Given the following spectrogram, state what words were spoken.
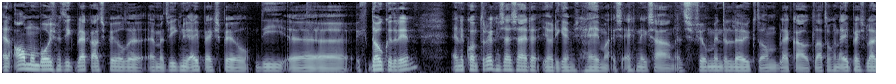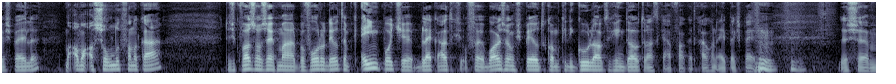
En al mijn boys met wie ik Blackout speelde en met wie ik nu Apex speel, die eh, doken erin. En ik kwam terug en zij zeiden, ja, die game is helemaal, is echt niks aan. Het is veel minder leuk dan Blackout. Laat toch een Apex blijven spelen. Maar allemaal afzonderlijk van elkaar. Dus ik was al zeg maar bevooroordeeld. Toen heb ik één potje Blackout of uh, Warzone gespeeld. Toen kwam ik in die gulag, toen ging ik dood. Toen dacht ik, ja, fuck it, ik ga gewoon Apex spelen. Dus ehm,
